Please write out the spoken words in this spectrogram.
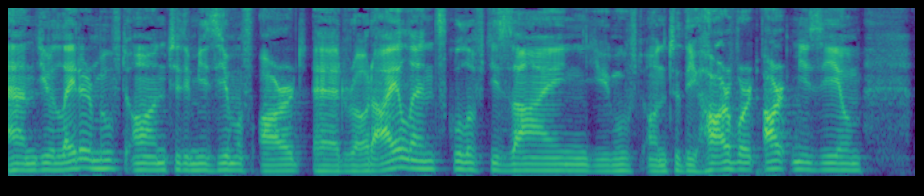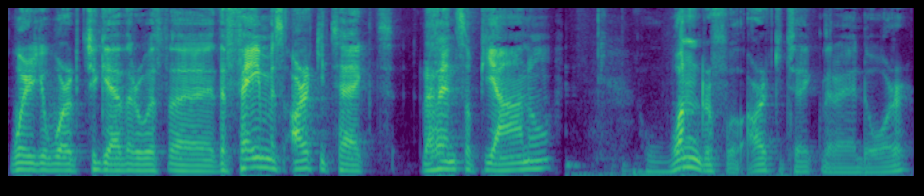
and you later moved on to the Museum of Art at Rhode Island School of Design. You moved on to the Harvard Art Museum, where you worked together with uh, the famous architect Lorenzo Piano, wonderful architect that I adore.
